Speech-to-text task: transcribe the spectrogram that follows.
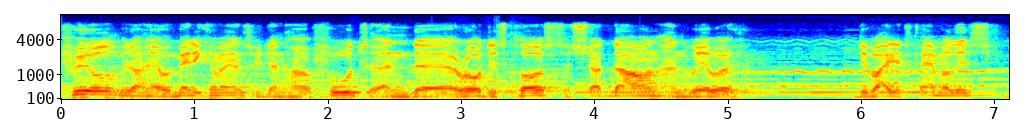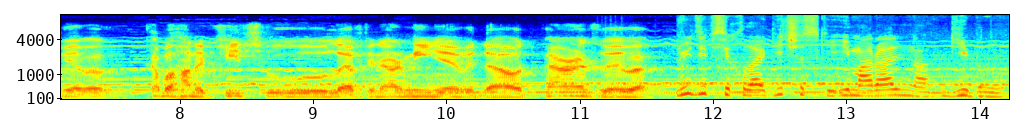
fuel, we don't have medicaments, we don't have food, and the road is closed, shut down, and we have a divided families. We have a couple hundred kids who left in Armenia without parents. We have a... Люди психологически и морально гибнут.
